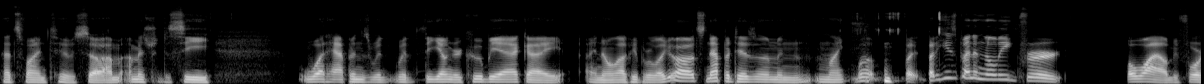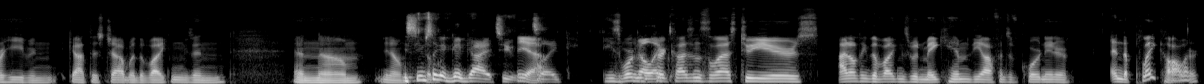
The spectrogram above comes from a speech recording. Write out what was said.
that's fine too. So I'm I'm interested to see what happens with with the younger Kubiak. I I know a lot of people are like, oh, it's nepotism, and I'm like, well, but but he's been in the league for a while before he even got this job with the Vikings, and and um, you know, He seems the- like a good guy too. Yeah. It's like He's worked You know, with like- Kirk Cousins the last two years. I don't think the Vikings would make him the offensive coordinator and the play caller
